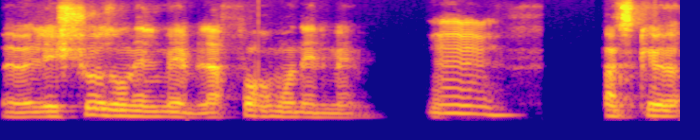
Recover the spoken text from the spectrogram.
les choses en elles-mêmes, la forme en elle-même. Mmh. Parce que euh,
